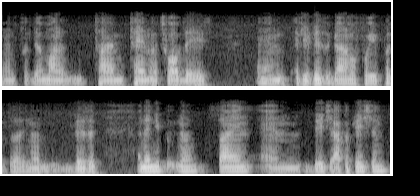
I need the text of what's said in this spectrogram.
and put the amount of time, 10 or 12 days. And if you visit Ghana before you put the, you know, visit, and then you put, you know, sign and date your application.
